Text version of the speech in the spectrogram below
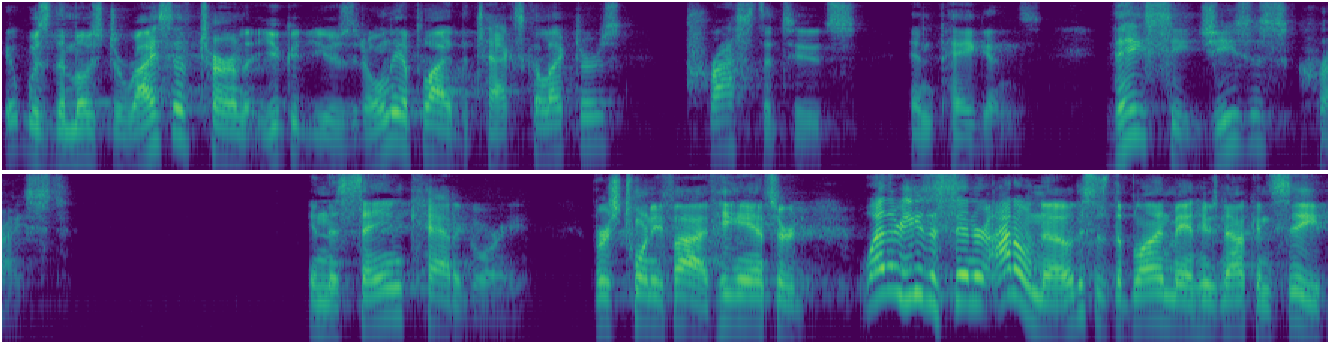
It was the most derisive term that you could use. It only applied to tax collectors, prostitutes, and pagans. They see Jesus Christ in the same category. Verse 25, he answered, Whether he's a sinner, I don't know. This is the blind man who's now can see.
